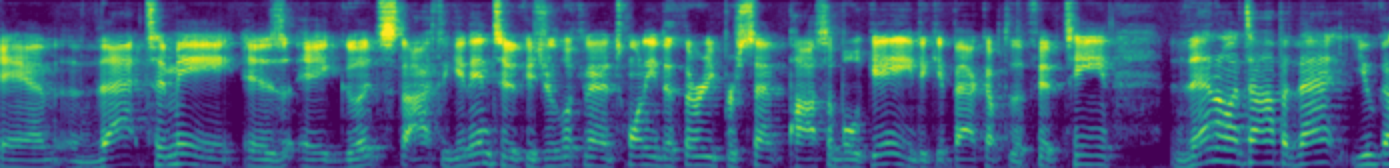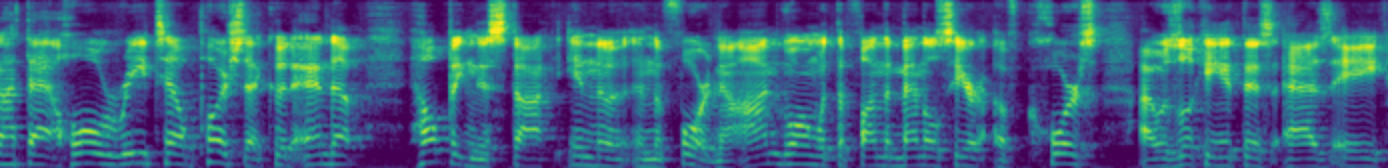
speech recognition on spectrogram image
And that to me is a good stock to get into because you're looking at a 20 to 30% possible gain to get back up to the 15 then on top of that, you got that whole retail push that could end up helping this stock in the in the forward. Now I'm going with the fundamentals here. Of course, I was looking at this as a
